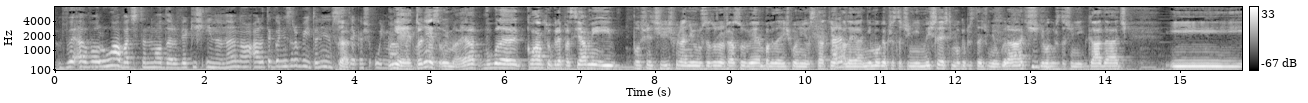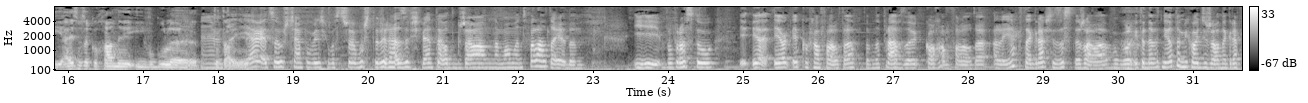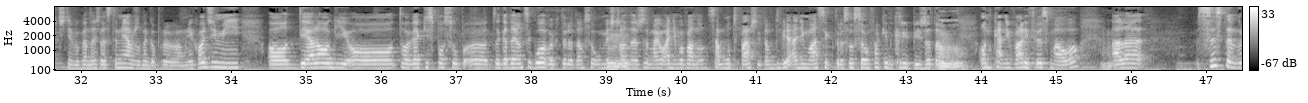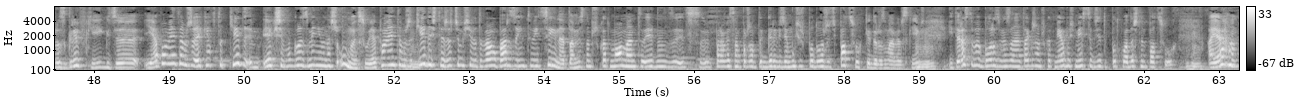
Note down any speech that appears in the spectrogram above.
wyewoluować ten model w jakiś inny, no ale tego nie zrobili. To nie jest Tak. jakaś ujma. Nie, tak to nie jest ujma. Ja w ogóle kocham tę grę pasjami i poświęciliśmy na nią już za dużo czasu, wiem, bo gadaliśmy o niej ostatnio, Ale- ale... ja nie mogę przestać o niej myśleć, nie mogę przestać w nią grać, nie mogę przestać o niej gadać i ja jestem zakochany i w ogóle Ja nie wiem, totalnie. Ja, co już chciałam powiedzieć, chyba albo cztery razy w święta odgrzałam na moment Fallouta 1. I po prostu ja, ja, ja kocham Fallouta, to naprawdę kocham Fallouta, ale jak ta gra się zestarzała w ogóle? I to nawet nie o to mi chodzi, że ona graficznie wygląda źle, z tym nie mam żadnego problemu. Nie chodzi mi o dialogi, o to w jaki sposób e, te gadające głowy, które tam są umieszczone, że mają animowaną samą twarz i tam dwie animacje, które są so fucking creepy, że tam on kanibali to jest mało, ale system rozgrywki, gdzie ja pamiętam, że jak ja w to kiedy, jak się w ogóle zmienił nasz umysł, ja pamiętam, że kiedyś te rzeczy mi się wydawały bardzo intuicyjne. Tam jest na przykład moment, jeden z, prawie sam początek gry, gdzie musisz podłożyć podsłuch, kiedy rozmawiasz z kimś. I teraz to by było rozwiązane tak, że na przykład miałbyś miejsce, gdzie ty podkładasz ten podsłuch. A ja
